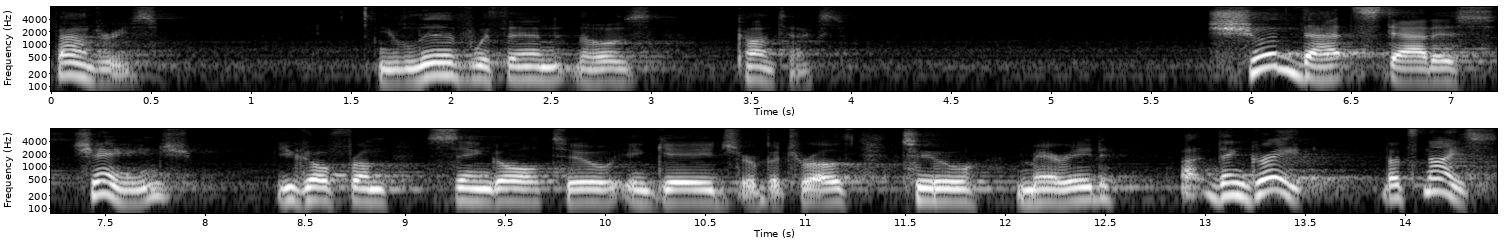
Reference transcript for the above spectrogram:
boundaries. You live within those contexts. Should that status change, you go from single to engaged or betrothed to married, uh, then great. That's nice.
